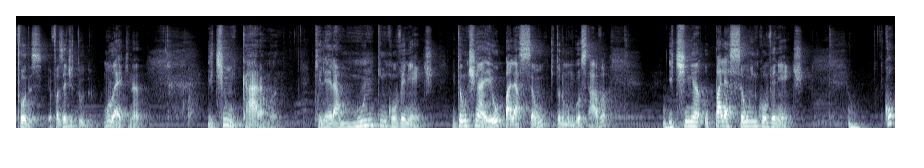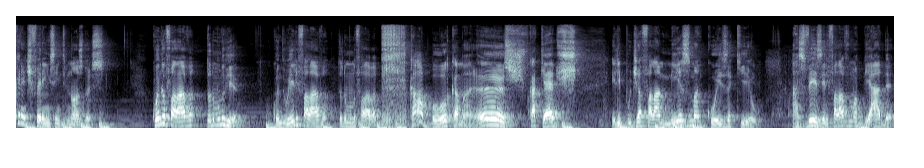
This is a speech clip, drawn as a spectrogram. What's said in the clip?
foda-se, eu fazia de tudo. Moleque, né? E tinha um cara, mano, que ele era muito inconveniente. Então tinha eu, palhação, que todo mundo gostava, e tinha o palhação inconveniente. Qual que era a diferença entre nós dois? Quando eu falava, todo mundo ria. Quando ele falava, todo mundo falava, cala a boca, mano, fica quieto. Ele podia falar a mesma coisa que eu. Às vezes ele falava uma piada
